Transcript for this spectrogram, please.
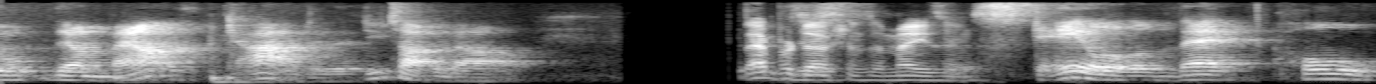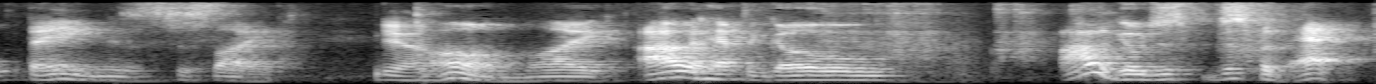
the, the amount, God, dude, you talk about That production's amazing. the scale of that whole thing is just like Yeah. dumb. Like I would have to go, I would go just just for that,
